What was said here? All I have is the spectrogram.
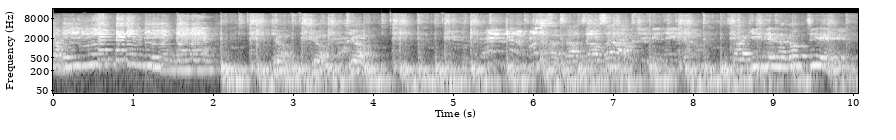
Yo, yo, yo. Hey, get up, brother. 자, 자, 자, 자. 자, 기대가 높지.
